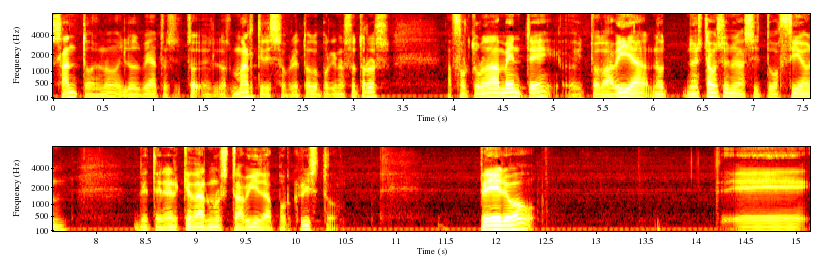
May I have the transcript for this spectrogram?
santos y los beatos, to- los mártires sobre todo, porque nosotros afortunadamente todavía no, no estamos en una situación de tener que dar nuestra vida por Cristo. Pero eh,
